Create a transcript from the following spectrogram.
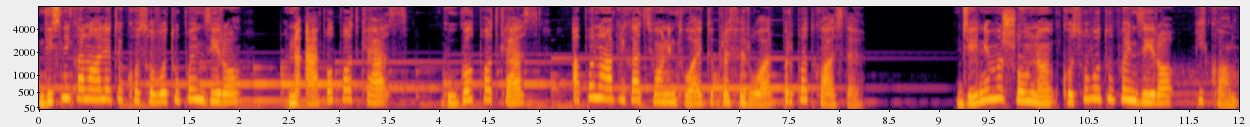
ndiqni kanalet e Kosovo 2.0 në Apple Podcast, Google Podcast apo në aplikacionin tuaj të preferuar për podcaste. Gjeni më shumë në kosovo2.0.com.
